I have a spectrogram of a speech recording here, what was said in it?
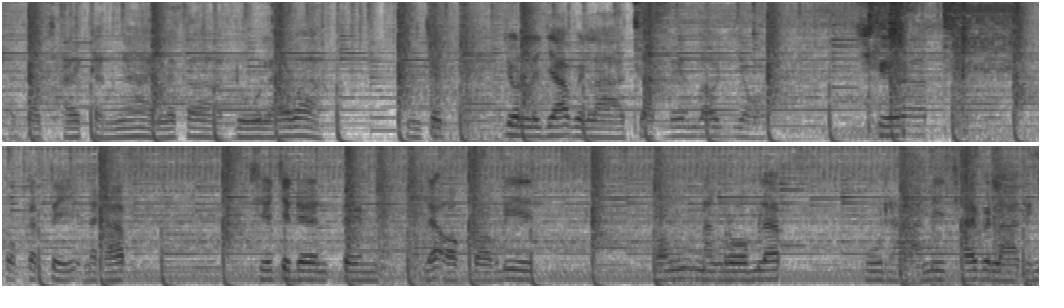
แล้วก็ใช้กันง่ายแล้วก็ดูแล้วว่ามันจะย่นระยะเวลาจากเดิมเราหยอดเชื้อปกตินะครับ เชื้อจะเดินเต็ม และออกดอกนี่ของนางรมและภูฐานนี่ใช้เวลาถึง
